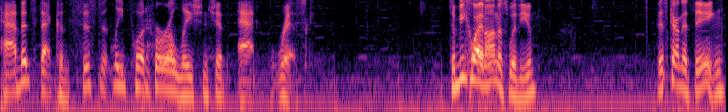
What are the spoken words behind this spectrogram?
habits that consistently put her relationship at risk. To be quite honest with you, this kind of thing,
